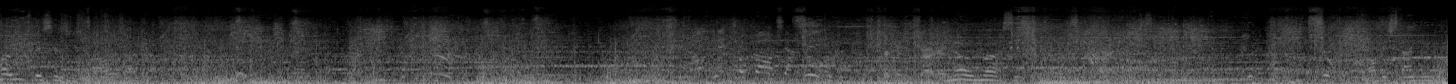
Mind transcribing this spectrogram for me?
Suppose this is as far as I go. No mercy. I'll be standing by.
